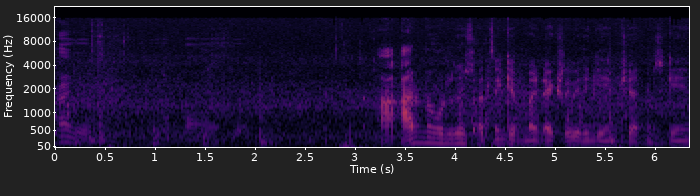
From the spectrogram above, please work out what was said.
Kind of. I, I don't know what it is. I think it might actually be the game chat in this game.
